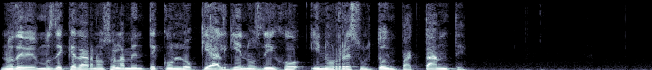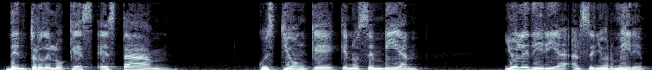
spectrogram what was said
No debemos de quedarnos solamente con lo que alguien nos dijo y nos resultó impactante. Dentro de lo que es esta cuestión que, que nos envían, yo le diría al Señor, mire,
